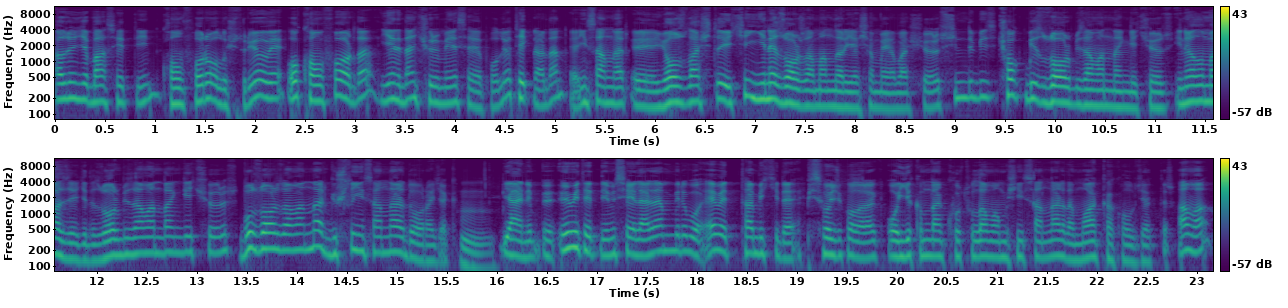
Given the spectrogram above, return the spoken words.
az önce bahsettiğin konforu oluşturuyor ve o konfor da yeniden çürümeye sebep oluyor. Tekrardan e, insanlar e, yozlaştığı için yine zor zamanları yaşamaya başlıyoruz. Şimdi biz çok biz zor bir zamandan geçiyoruz. İnanılmaz derecede zor bir zamandan geçiyoruz. Bu zor zamanlar güçlü insanlar doğuracak. Hmm. Yani ümit ettiğimiz şeylerden biri bu. Evet tabii ki de psikolojik olarak o yıkımdan kurtulamamış insanlar da muhakkak olacaktır. Ama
